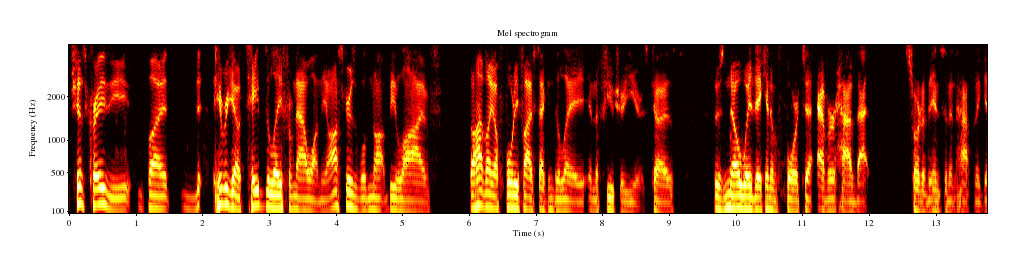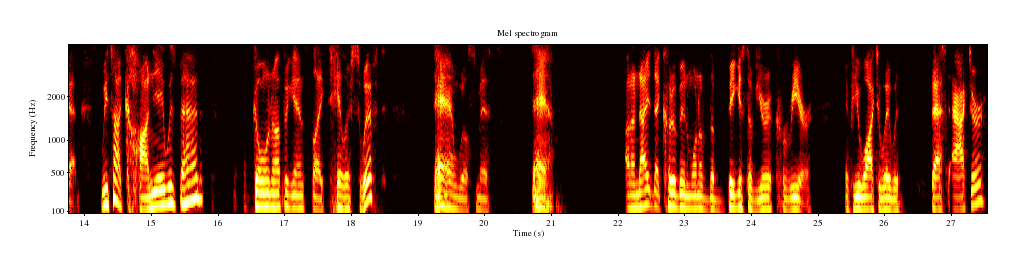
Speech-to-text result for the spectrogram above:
shit's crazy. But th- here we go. Tape delay from now on. The Oscars will not be live. They'll have like a 45 second delay in the future years because there's no way they can afford to ever have that sort of incident happen again. We thought Kanye was bad going up against like Taylor Swift. Damn, Will Smith. Damn. On a night that could have been one of the biggest of your career if you walked away with best actor,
